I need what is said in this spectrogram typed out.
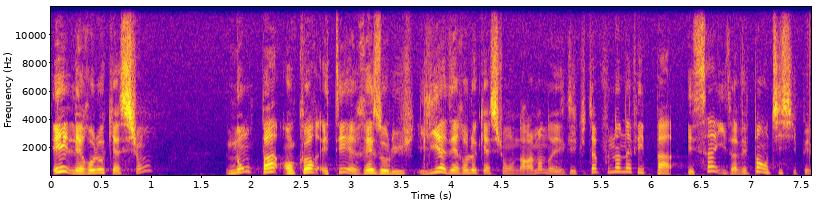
Et les relocations n'ont pas encore été résolues. Il y a des relocations. Normalement, dans les exécutables, vous n'en avez pas. Et ça, ils n'avaient pas anticipé.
